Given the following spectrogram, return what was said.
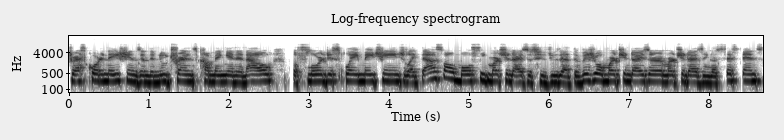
dress coordinations and the new trends coming in and out, the floor display may change. Like, that's all mostly merchandisers who do that. The visual merchandiser, merchandising assistants.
